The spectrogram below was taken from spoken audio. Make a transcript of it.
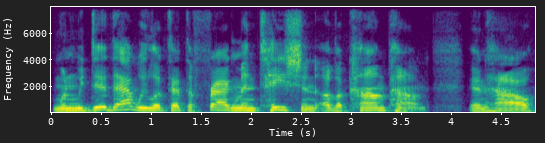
When we did that, we looked at the fragmentation of a compound and how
